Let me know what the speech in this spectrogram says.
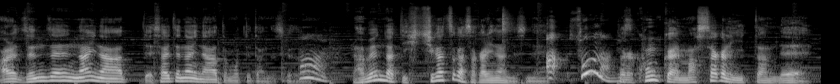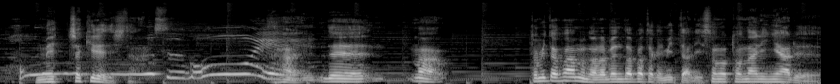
あれ全然ないなーって咲いてないなーと思ってたんですけどはい。ラベンダーって7月が盛りなんですね。だあそうなんでか？らすか今回真っ盛りに行ったんでめっちゃ綺麗でしすごい、た、はい、でまあ富田ファームのラベンダー畑見たりその隣にある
